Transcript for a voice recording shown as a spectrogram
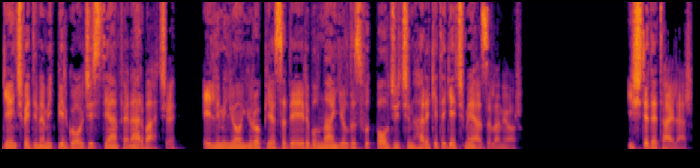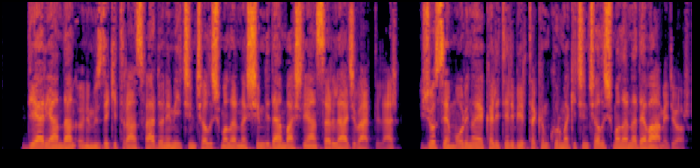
Genç ve dinamik bir golcü isteyen Fenerbahçe, 50 milyon euro piyasa değeri bulunan yıldız futbolcu için harekete geçmeye hazırlanıyor. İşte detaylar. Diğer yandan önümüzdeki transfer dönemi için çalışmalarına şimdiden başlayan Sarı Lacivertliler, Jose Mourinho'ya kaliteli bir takım kurmak için çalışmalarına devam ediyor.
